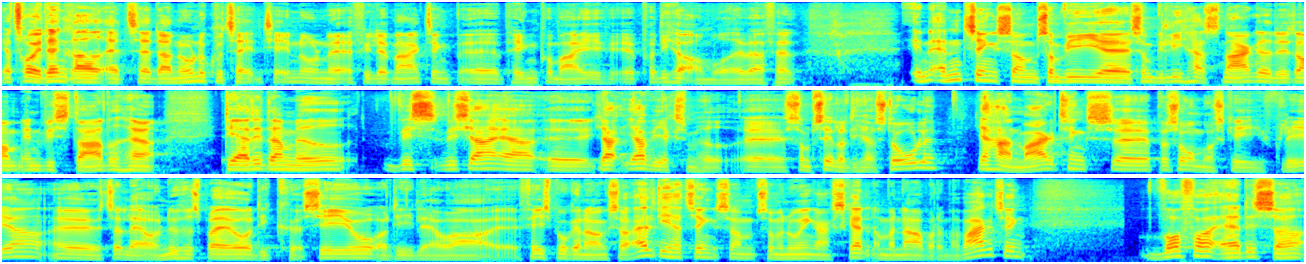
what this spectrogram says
jeg tror i den grad, at øh, der er nogen, der kunne tage, tjene nogle øh, affiliate marketing øh, penge på mig, øh, på de her områder i hvert fald. En anden ting, som, som, vi, øh, som vi lige har snakket lidt om, inden vi startede her, det er det der med, hvis, hvis jeg er, øh, jeg, jeg er virksomhed, øh, som sælger de her stole, jeg har en marketingsperson, øh, måske flere, øh, så laver nyhedsbreve, og de kører SEO, og de laver øh, Facebook-annoncer, og alle de her ting, som, som man nu engang skal, når man arbejder med marketing. Hvorfor er det så,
